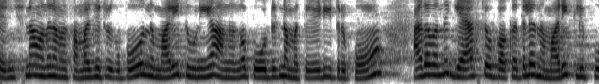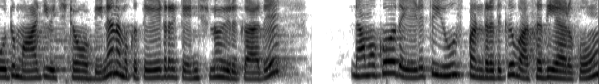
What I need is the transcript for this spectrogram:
டென்ஷனாக வந்து நம்ம சமைச்சிட்ருக்கப்போ இந்த மாதிரி துணியை அங்கங்கே போட்டுட்டு நம்ம தேடிட்டு இருப்போம். அதை வந்து கேஸ் ஸ்டவ் பக்கத்தில் இந்த மாதிரி கிளிப் போட்டு மாட்டி வச்சிட்டோம் அப்படின்னா நமக்கு தேடுற டென்ஷனும் இருக்காது. நமக்கும் அதை எடுத்து யூஸ் பண்ணுறதுக்கு வசதியாக இருக்கும்.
